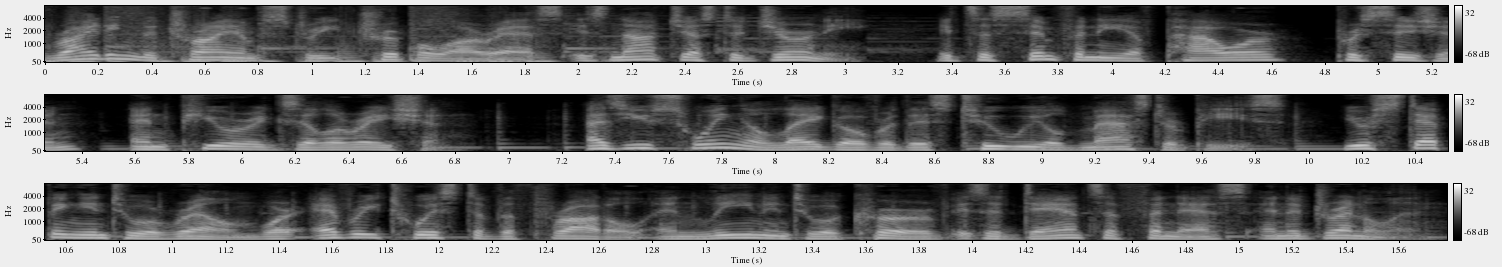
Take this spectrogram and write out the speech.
Riding the Triumph Street Triple RS is not just a journey, it's a symphony of power, precision, and pure exhilaration. As you swing a leg over this two-wheeled masterpiece, you're stepping into a realm where every twist of the throttle and lean into a curve is a dance of finesse and adrenaline.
